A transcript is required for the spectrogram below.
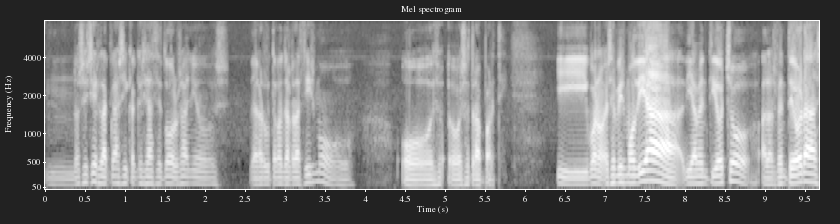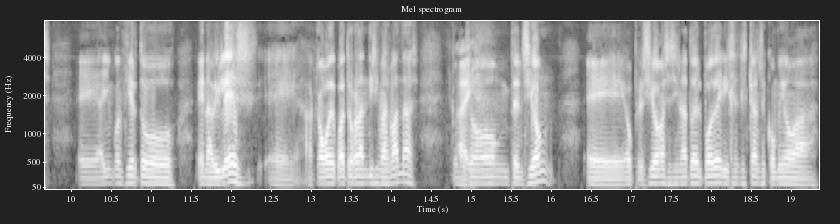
Mm, No sé si es la clásica que se hace todos los años de la ruta contra el racismo o, o es, o es otra parte. Y bueno, ese mismo día, día 28, a las 20 horas, eh, hay un concierto en Avilés, eh, a cabo de cuatro grandísimas bandas, como Ay. son Tensión, eh, Opresión, Asesinato del Poder y Khan se comió a,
